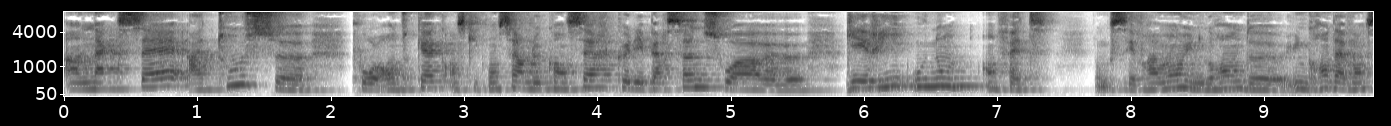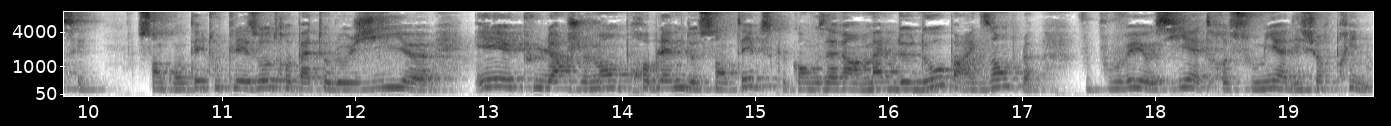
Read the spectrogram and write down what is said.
un accès à tous, pour en tout cas en ce qui concerne le cancer, que les personnes soient guéries ou non, en fait. Donc c'est vraiment une grande, une grande avancée sans compter toutes les autres pathologies euh, et plus largement problèmes de santé, parce que quand vous avez un mal de dos, par exemple, vous pouvez aussi être soumis à des surprimes.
